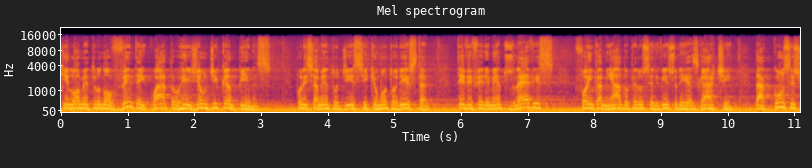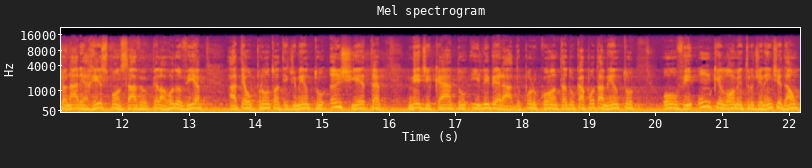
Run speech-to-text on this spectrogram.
quilômetro 94, região de Campinas. Policiamento disse que o motorista teve ferimentos leves foi encaminhado pelo serviço de resgate da concessionária responsável pela rodovia até o pronto atendimento Anchieta, medicado e liberado. Por conta do capotamento, houve um quilômetro de lentidão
